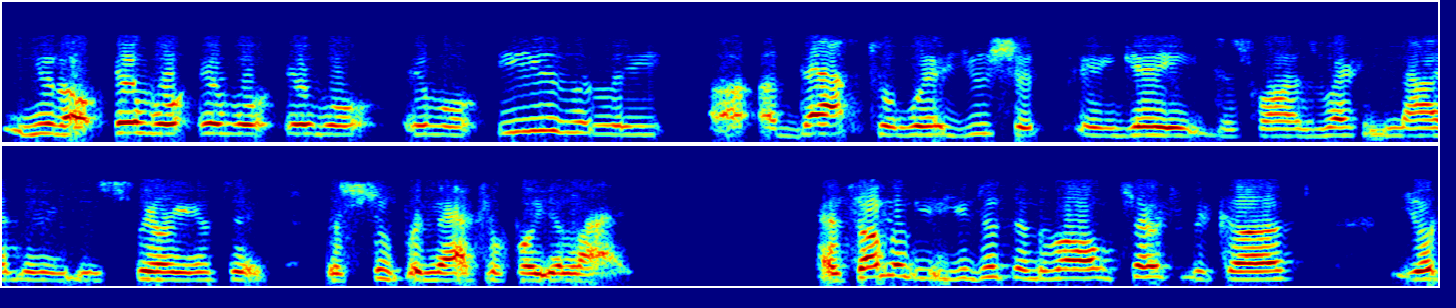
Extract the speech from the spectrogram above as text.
you know, it will it will it will it will easily uh, adapt to where you should engage as far as recognizing and experiencing the supernatural for your life. And some of you, you're just in the wrong church because your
